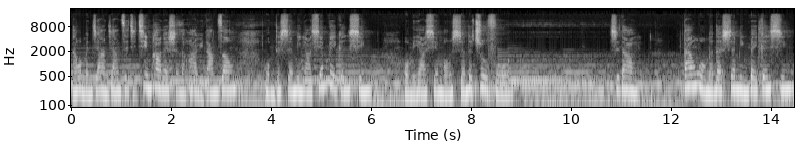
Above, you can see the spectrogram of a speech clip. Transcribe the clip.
当我们这样将自己浸泡在神的话语当中，我们的生命要先被更新，我们要先蒙神的祝福。知道，当我们的生命被更新，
